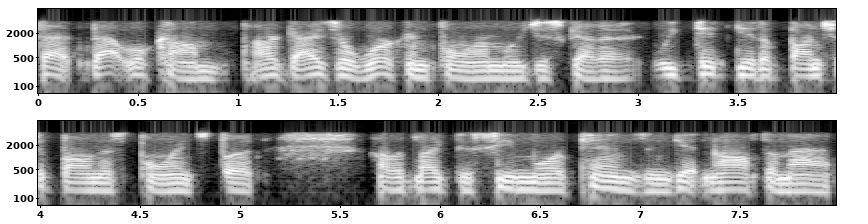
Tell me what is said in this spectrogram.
that that will come. Our guys are working for them. We just gotta. We did get a bunch of bonus points, but I would like to see more pins and getting off the mat.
